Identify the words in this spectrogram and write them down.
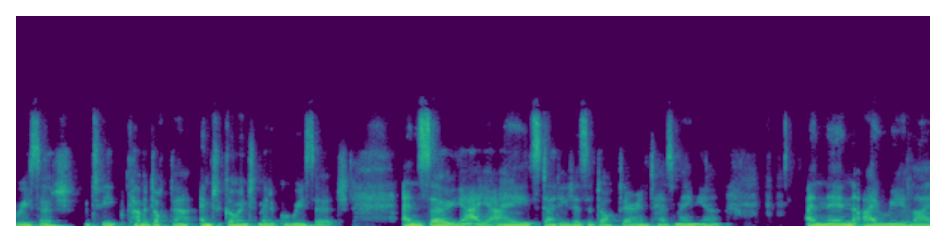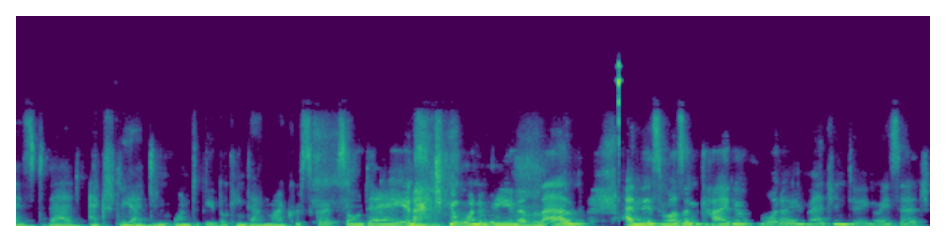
research, to become a doctor and to go into medical research. And so, yeah, I studied as a doctor in Tasmania. And then I realized that actually I didn't want to be looking down microscopes all day and I didn't want to be in a lab. And this wasn't kind of what I imagined doing research.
